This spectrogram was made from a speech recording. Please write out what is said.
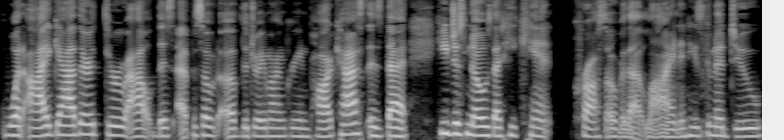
what I gathered throughout this episode of the Draymond Green podcast is that he just knows that he can't cross over that line and he's going to do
